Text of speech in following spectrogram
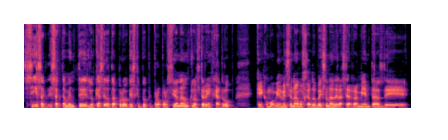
Sí, exactamente. Lo que hace Dataproc es que proporciona un clúster en Hadoop, que como bien mencionamos, Hadoop es una de las herramientas de,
